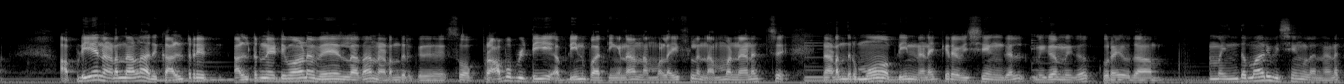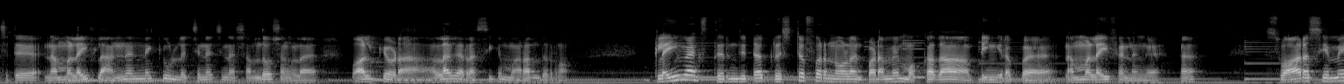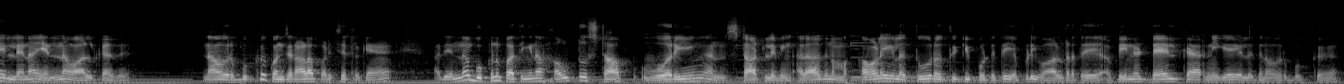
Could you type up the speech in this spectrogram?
அப்படியே நடந்தாலும் அதுக்கு அல்டர்னேட் அல்டர்னேட்டிவான வேல தான் நடந்திருக்குது ஸோ ப்ராபபிலிட்டி அப்படின்னு பார்த்தீங்கன்னா நம்ம லைஃப்பில் நம்ம நினச்சி நடந்துருமோ அப்படின்னு நினைக்கிற விஷயங்கள் மிக மிக குறைவு தான் நம்ம இந்த மாதிரி விஷயங்களை நினச்சிட்டு நம்ம லைஃப்பில் அன்னன்னைக்கு உள்ள சின்ன சின்ன சந்தோஷங்களை வாழ்க்கையோட அழகை ரசிக்க மறந்துடுறோம். கிளைமேக்ஸ் தெரிஞ்சுட்டா கிறிஸ்டபர் நோலன் படமே மொக்க தான் அப்படிங்கிறப்ப நம்ம லைஃப் என்னங்க? சுவாரஸ்யமே இல்லைன்னா என்ன வாழ்க்கை அது? நான் ஒரு புக்கு கொஞ்ச நாளாக படிச்சிட்ருக்கேன். அது என்ன புக்குன்னு பார்த்தீங்கன்னா how to stop worrying and start living அதாவது நம்ம கவலைகளை தூர தூக்கி போட்டுட்டு எப்படி வாழ்கிறது அப்படின்னு டேல் கேர்னிகே எழுதின ஒரு புக்கு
